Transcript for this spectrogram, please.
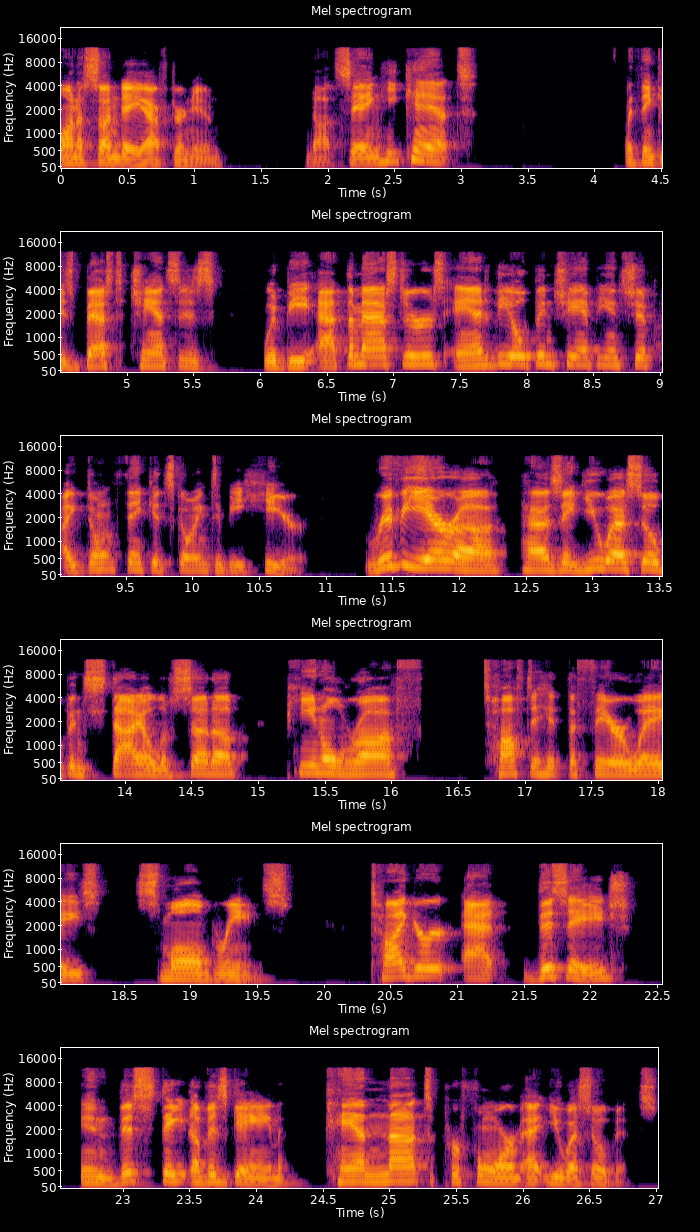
on a Sunday afternoon. Not saying he can't. I think his best chances would be at the Masters and the Open Championship. I don't think it's going to be here. Riviera has a U.S. Open style of setup, penal rough, tough to hit the fairways, small greens. Tiger at this age, in this state of his game, cannot perform at US Opens.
